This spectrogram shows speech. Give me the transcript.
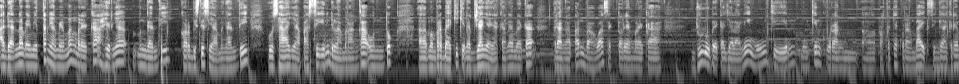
Ada 6 emiten yang memang mereka akhirnya mengganti core bisnisnya, mengganti usahanya. Pasti ini dalam rangka untuk uh, memperbaiki kinerjanya ya karena mereka beranggapan bahwa sektor yang mereka dulu mereka jalani mungkin mungkin kurang uh, prospeknya kurang baik sehingga akhirnya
